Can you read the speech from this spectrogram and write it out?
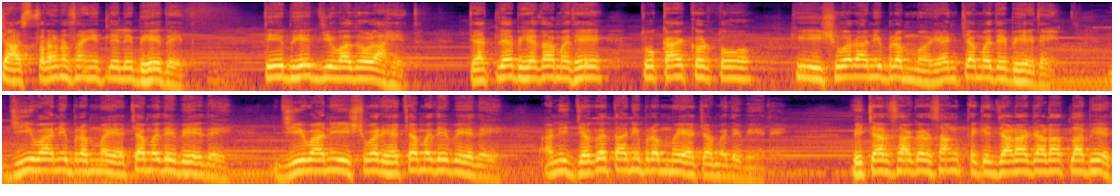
शास्त्रानं सांगितलेले भेद आहेत ते भेद जीवाजवळ आहेत. त्यातल्या भेदामध्ये तो काय करतो की ईश्वर आणि ब्रह्म यांच्यामध्ये भेद आहे. जीव आणि ब्रह्म याच्यामध्ये भेद आहे. जीव आणि ईश्वर ह्याच्यामध्ये भेद आहे आणि जगत आणि ब्रह्म याच्यामध्ये भेद आहे. विचारसागर सांगतं की जडाजडातला भेद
